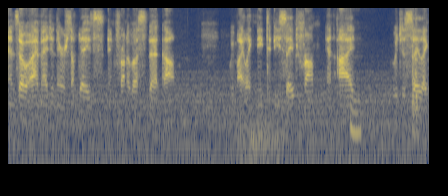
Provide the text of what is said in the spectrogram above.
and so I imagine there are some days in front of us that um, we might like need to be saved from, and I would just say like,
